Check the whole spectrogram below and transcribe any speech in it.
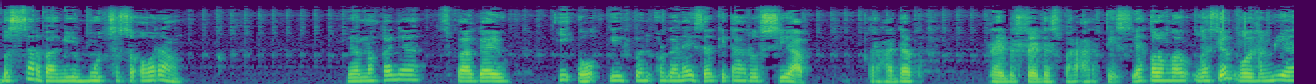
besar bagi mood seseorang. Ya makanya sebagai IO event organizer kita harus siap terhadap Raiders Raiders para artis. Ya kalau nggak nggak siap nggak usah dia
